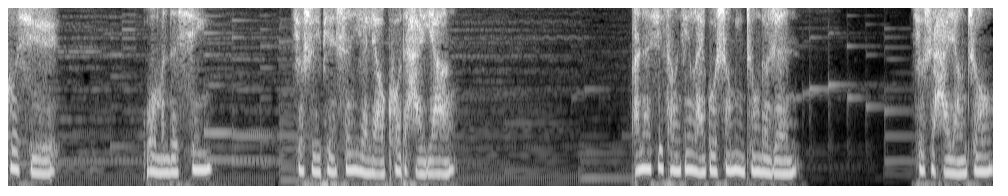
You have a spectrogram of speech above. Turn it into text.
或许，我们的心就是一片深远辽阔的海洋，而那些曾经来过生命中的人，就是海洋中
